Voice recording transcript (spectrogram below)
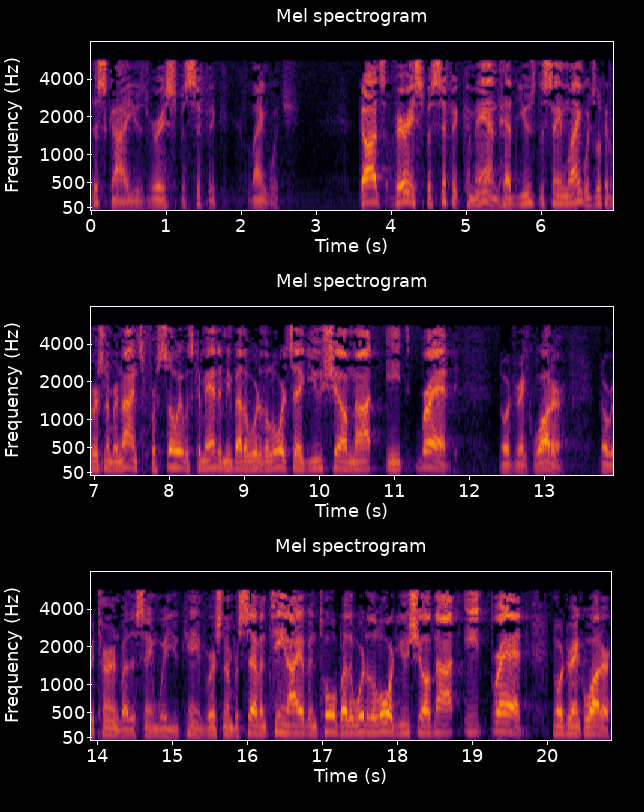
This guy used very specific language. God's very specific command had used the same language. Look at verse number 9. For so it was commanded me by the word of the Lord, saying, You shall not eat bread, nor drink water, nor return by the same way you came. Verse number 17, I have been told by the word of the Lord, You shall not eat bread, nor drink water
